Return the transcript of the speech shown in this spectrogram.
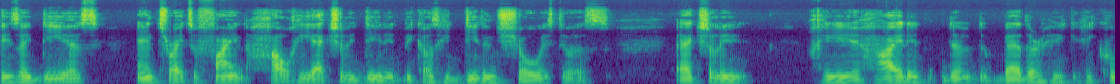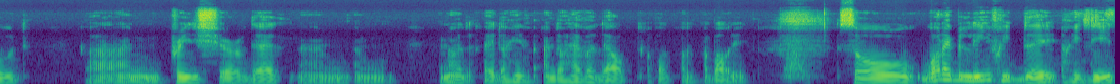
his ideas and try to find how he actually did it because he didn't show it to us. Actually he hid it the, the better he, he could. I'm pretty sure of that. Um, I'm not I don't have I don't have a doubt about about it. So what I believe he did he did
